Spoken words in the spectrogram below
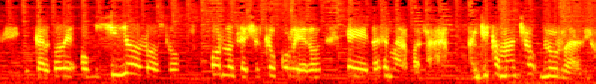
el cargo de homicidio doloso por los hechos que ocurrieron eh, la semana pasada. Angie Camacho, Blue Radio.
